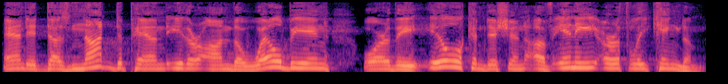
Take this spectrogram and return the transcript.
And it does not depend either on the well-being or the ill condition of any earthly kingdom.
